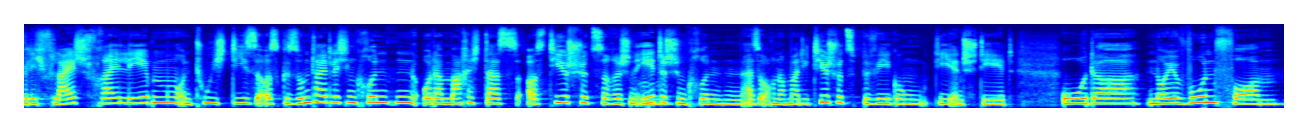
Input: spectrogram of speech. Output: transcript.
Will ich fleischfrei leben und tue ich diese aus gesundheitlichen Gründen oder mache ich das aus tierschützerischen, mhm. ethischen Gründen? Also auch nochmal die Tierschutzbewegung, die entsteht oder neue Wohnform.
